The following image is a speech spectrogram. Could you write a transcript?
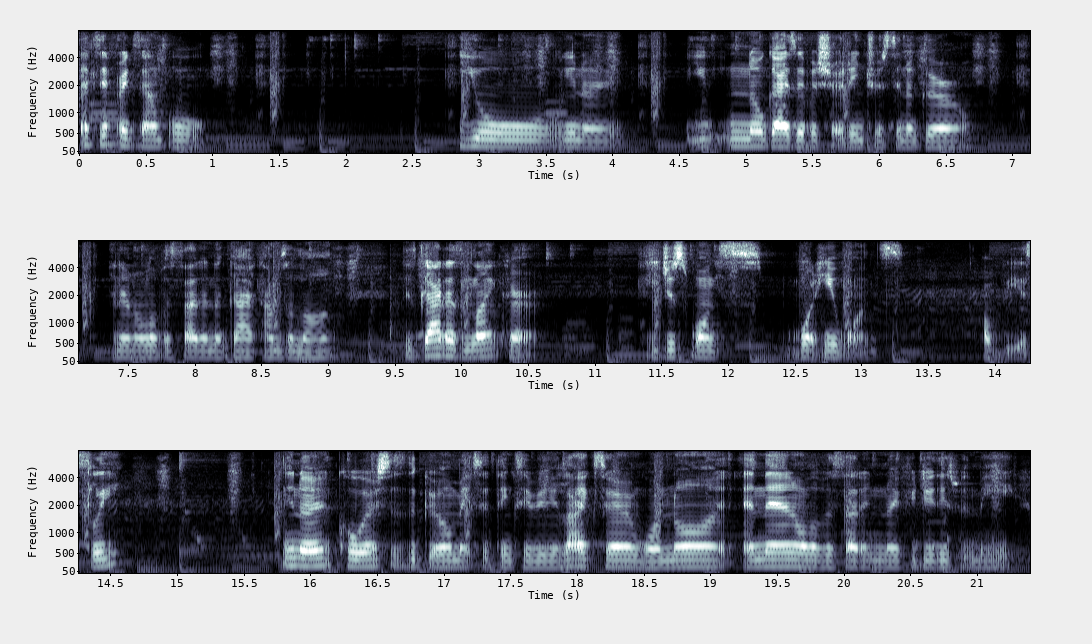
let's say for example, you're, you know, you no guy's ever showed interest in a girl, and then all of a sudden a guy comes along. This guy doesn't like her. He just wants what he wants, obviously. You know, coerces the girl, makes her think he really likes her and whatnot. And then all of a sudden, you know, if you do this with me,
